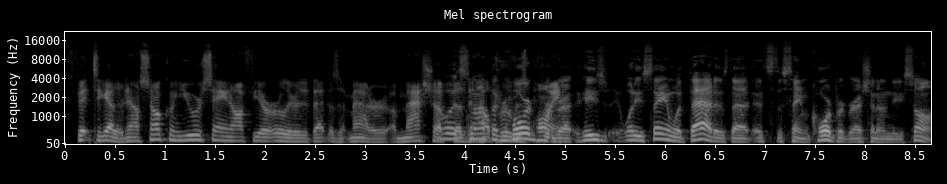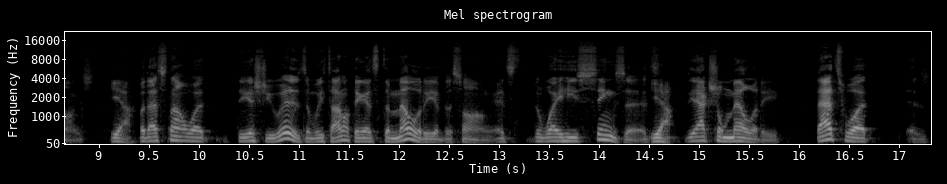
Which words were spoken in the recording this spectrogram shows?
fit together. Now, Snowcone, you were saying off the air earlier that that doesn't matter. A mashup doesn't help the prove chord his point. He's what he's saying with that is that it's the same chord progression on these songs. Yeah. but that's not what the issue is. At least I don't think it's the melody of the song. It's the way he sings it. It's Yeah. the actual melody. That's what is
